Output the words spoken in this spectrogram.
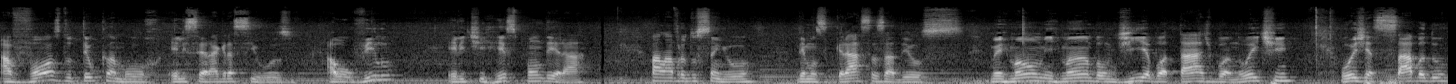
A voz do teu clamor, ele será gracioso. Ao ouvi-lo, ele te responderá. Palavra do Senhor, demos graças a Deus. Meu irmão, minha irmã, bom dia, boa tarde, boa noite. Hoje é sábado,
